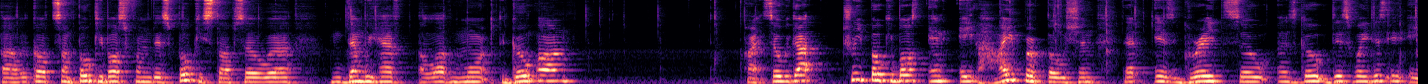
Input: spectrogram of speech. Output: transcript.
uh, we got some Pokeballs from this Pokestop, so uh, then we have a lot more to go on. Alright, so we got three Pokeballs and a Hyper Potion. That is great. So let's go this way. This is a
